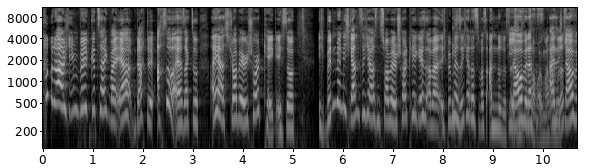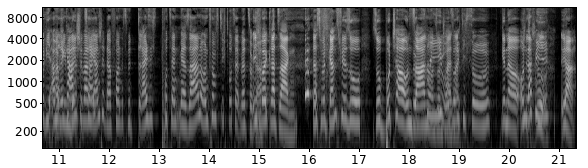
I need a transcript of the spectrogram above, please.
Und da habe ich ihm ein Bild gezeigt, weil er dachte, ach so, er sagt so, ah ja, Strawberry Shortcake. Ich so, Ich bin mir nicht ganz sicher, was ein Strawberry Shortcake ist, aber ich bin mir sicher, dass es was anderes Ich glaube, ist. das ist, also ich anderes. glaube, die ich ein Bild amerikanische? Variante davon ist mit 30% mehr Sahne und 50% mehr Zucker. Ich wollte gerade sagen, das wird ganz viel so, so Butter und so Sahne und Cream so ein und Scheiß. so rein. richtig so. Genau. Und Fluffy. Oh, ja.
